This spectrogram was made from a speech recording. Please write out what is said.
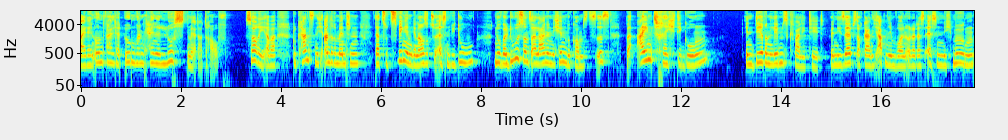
weil dein Unfall hat irgendwann keine Lust mehr darauf. Sorry, aber du kannst nicht andere Menschen dazu zwingen, genauso zu essen wie du, nur weil du es sonst alleine nicht hinbekommst. Es ist Beeinträchtigung in deren Lebensqualität, wenn die selbst auch gar nicht abnehmen wollen oder das Essen nicht mögen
